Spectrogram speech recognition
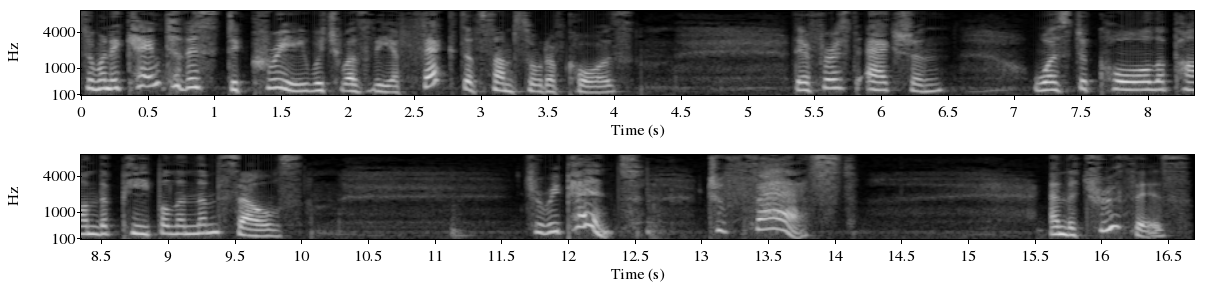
So when it came to this decree, which was the effect of some sort of cause, their first action was to call upon the people and themselves to repent, to fast. And the truth is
